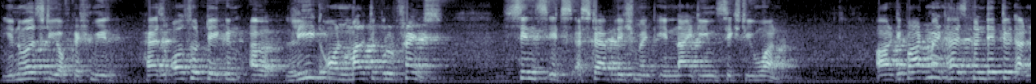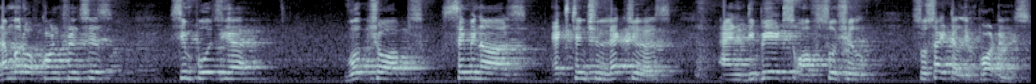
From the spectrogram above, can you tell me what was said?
University of Kashmir, has also taken a lead on multiple fronts, since its establishment in 1961. Our department has conducted a number of conferences, symposia, workshops, seminars, extension lectures, and debates of social, societal importance.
